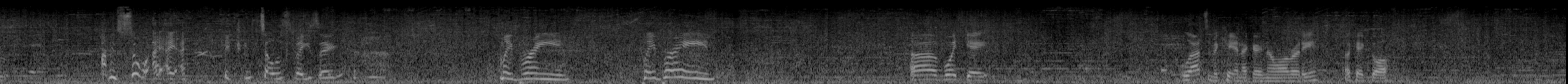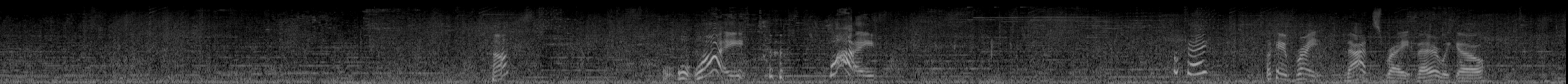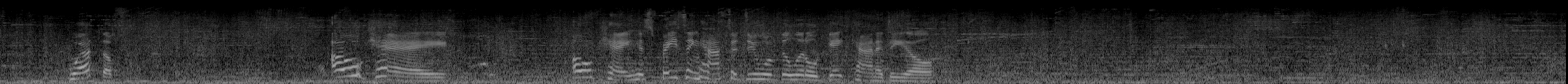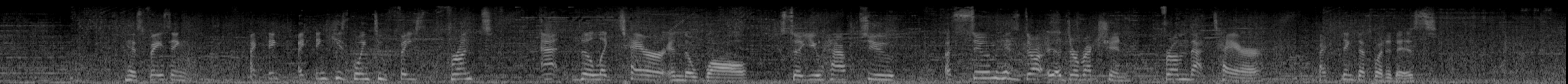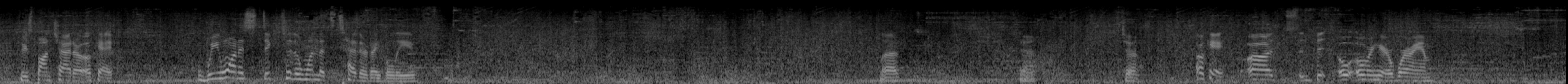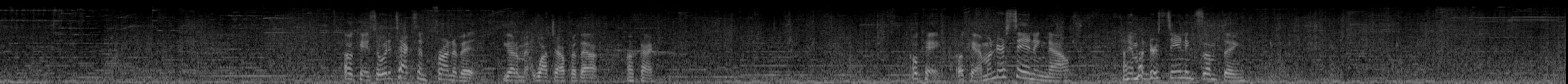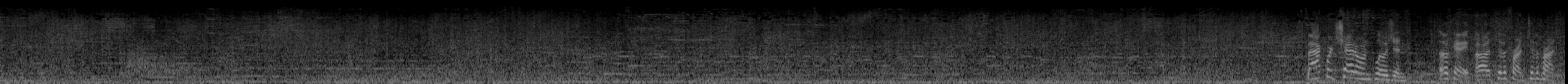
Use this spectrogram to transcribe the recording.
I'm so... I, I, I couldn't tell the spacing. My brain. My brain. Uh, Void Gate. Well, that's a mechanic I know already. Okay, cool. Huh? W why? why? Okay. Okay, right. That's right. There we go. What the Okay. Okay, his facing has to do with the little gate kind of deal. His facing I think I think he's going to face front at the like tear in the wall. So you have to assume his di uh, direction from that tear. I think that's what it is. Respawn shadow. Okay. We want to stick to the one that's tethered, I believe. Left. Yeah. Yeah. Okay. Uh, over here, where I am. Okay, so it attacks in front of it. You gotta watch out for that. Okay. Okay, okay, I'm understanding now. I'm understanding something. Backward shadow implosion. Okay, uh, to the front, to the front.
